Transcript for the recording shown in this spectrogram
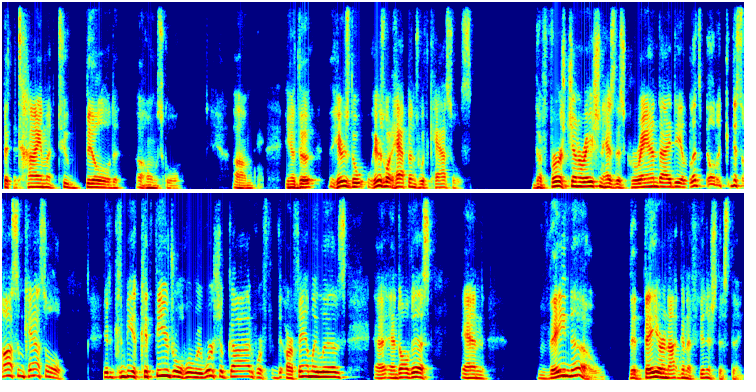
the time to build a homeschool. Um, you know the here's the here's what happens with castles. The first generation has this grand idea. Let's build a, this awesome castle. It can be a cathedral where we worship God, where our family lives, uh, and all this. And they know that they are not going to finish this thing.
